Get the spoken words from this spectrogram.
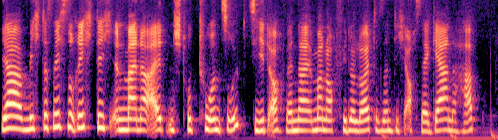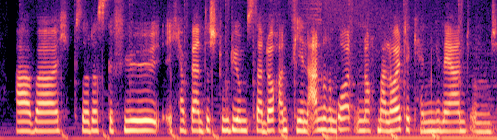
ja, mich das nicht so richtig in meine alten Strukturen zurückzieht, auch wenn da immer noch viele Leute sind, die ich auch sehr gerne habe. Aber ich habe so das Gefühl, ich habe während des Studiums dann doch an vielen anderen Orten noch mal Leute kennengelernt und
